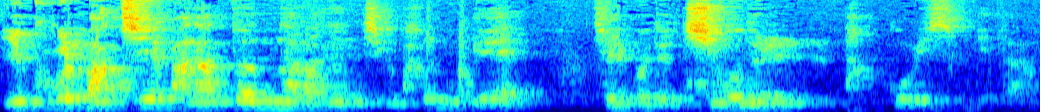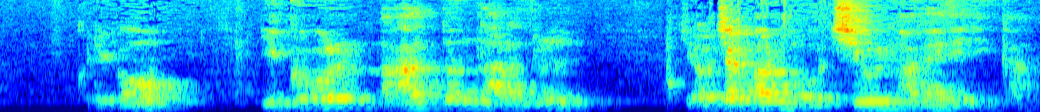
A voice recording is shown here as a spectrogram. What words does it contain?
입국을 막지 않았던 나라는 지금 한국에 제일 먼저 지원을 받고 있습니다. 그리고 입국을 막았던 나라들은 어쩔 뭐 지원을 받아야 되니까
